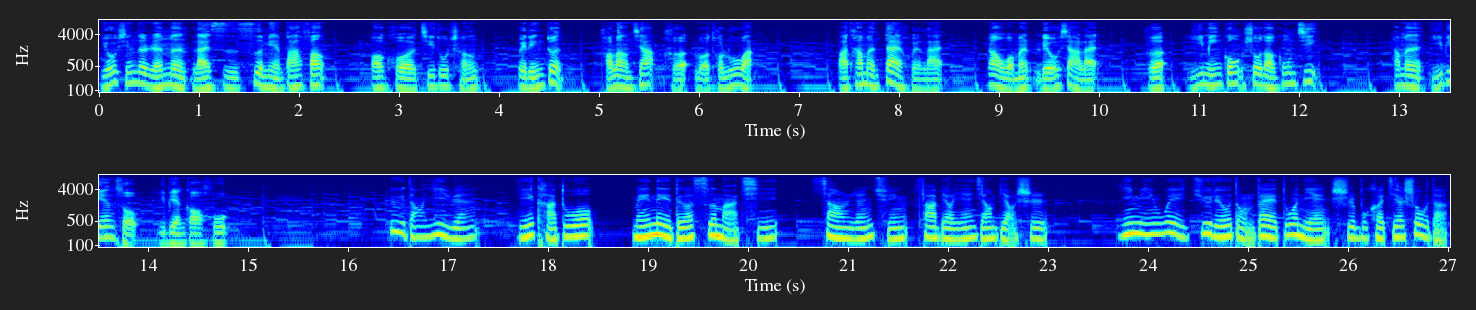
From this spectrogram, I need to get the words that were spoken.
游行的人们来自四面八方，包括基督城、惠灵顿、陶浪加和罗托鲁瓦。把他们带回来，让我们留下来。和移民工受到攻击，他们一边走一边高呼。绿党议员里卡多·梅内德斯马奇。向人群发表演讲，表示移民为居留等待多年是不可接受的，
